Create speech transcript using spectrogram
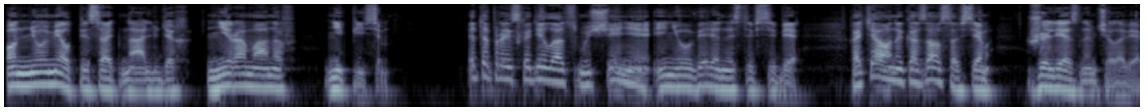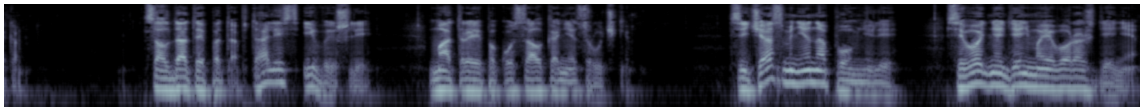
Он не умел писать на людях ни романов, ни писем. Это происходило от смущения и неуверенности в себе, хотя он и казался всем железным человеком. Солдаты потоптались и вышли. Матрей покусал конец ручки. Сейчас мне напомнили. Сегодня день моего рождения.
